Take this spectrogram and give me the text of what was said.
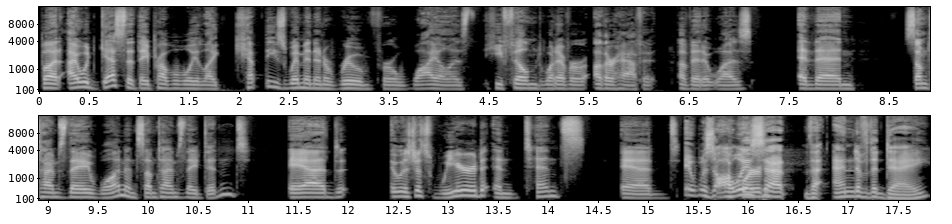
but I would guess that they probably like kept these women in a room for a while as he filmed whatever other half it, of it it was, and then sometimes they won and sometimes they didn't, and it was just weird and tense and It was always at the end of the day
